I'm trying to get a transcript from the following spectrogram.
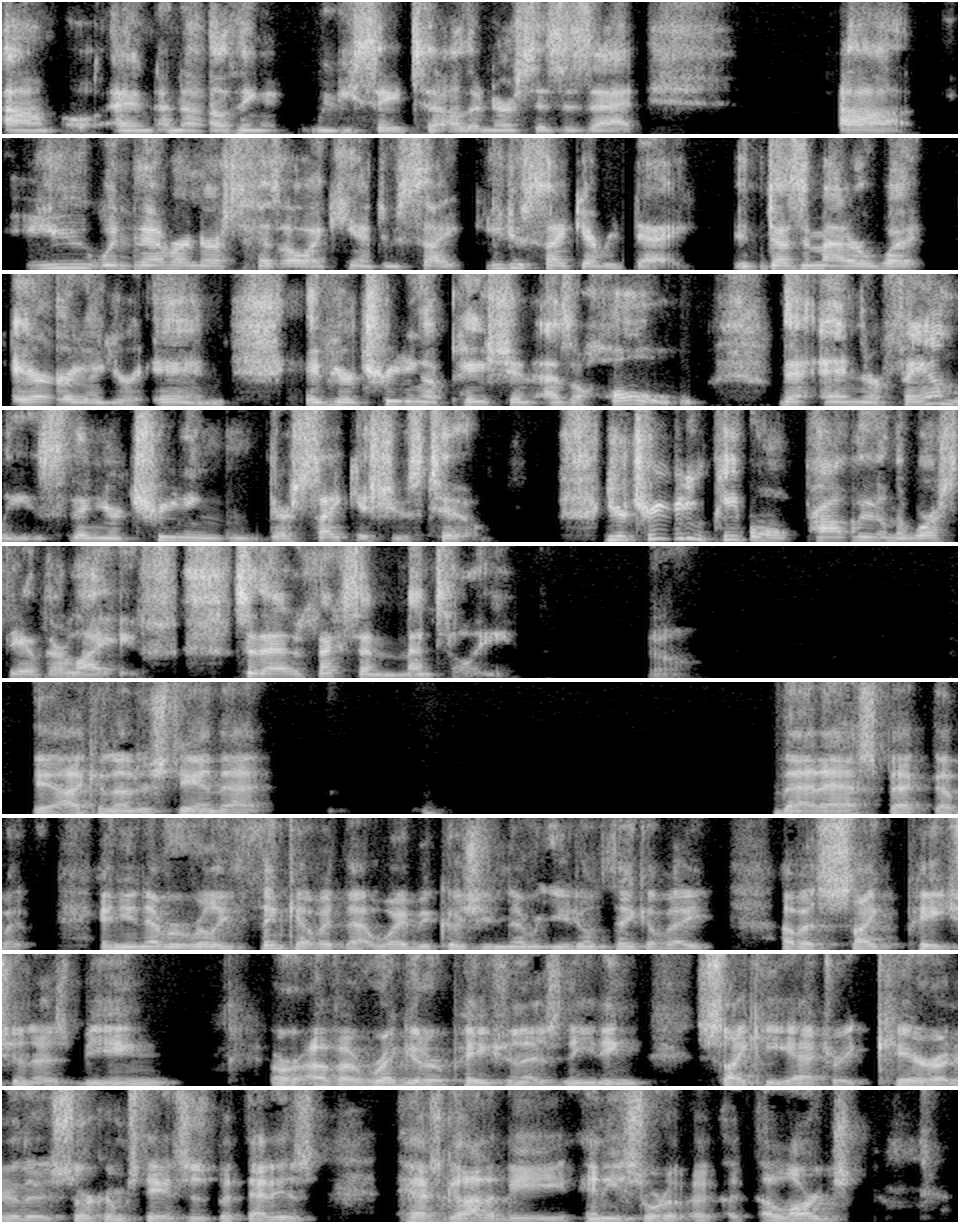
um, and another thing we say to other nurses is that uh, you, whenever a nurse says, "Oh, I can't do psych," you do psych every day. It doesn't matter what area you're in if you're treating a patient as a whole and their families then you're treating their psych issues too. You're treating people probably on the worst day of their life so that affects them mentally. Yeah. Yeah i can understand that. That aspect of it and you never really think of it that way because you never you don't think of a of a psych patient as being or of a regular patient as needing psychiatric care under those circumstances, but that is has got to be any sort of a, a large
